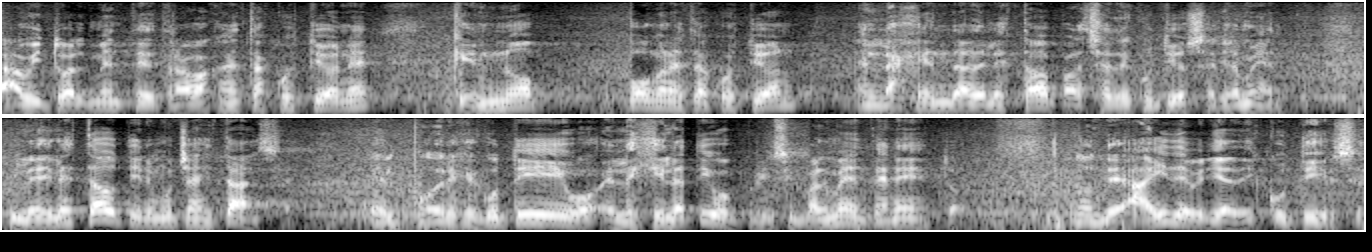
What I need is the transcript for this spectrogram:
habitualmente trabajan estas cuestiones, que no pongan esta cuestión en la agenda del Estado para ser discutido seriamente. Y el Estado tiene muchas instancias, el Poder Ejecutivo, el Legislativo principalmente en esto, donde ahí debería discutirse,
